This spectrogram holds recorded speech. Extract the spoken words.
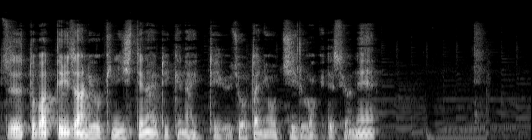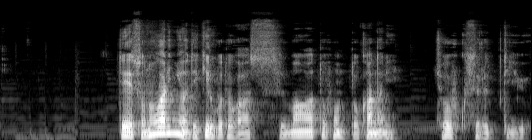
ずっとバッテリー残量を気にしてないといけないっていう状態に陥るわけですよね。で、その割にはできることがスマートフォンとかなり重複するっていう。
